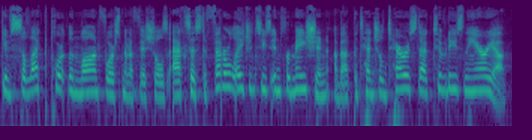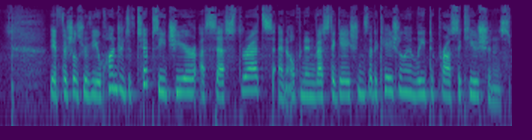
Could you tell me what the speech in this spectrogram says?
gives select Portland law enforcement officials access to federal agencies' information about potential terrorist activities in the area. The officials review hundreds of tips each year, assess threats, and open investigations that occasionally lead to prosecutions.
